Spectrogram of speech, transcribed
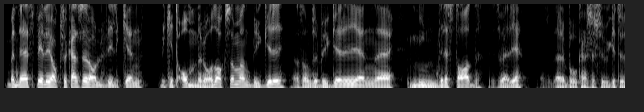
Men det spelar ju också kanske roll vilken vilket område också man bygger i. Alltså om du bygger i en eh, mindre stad i Sverige, alltså där det bor kanske 20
